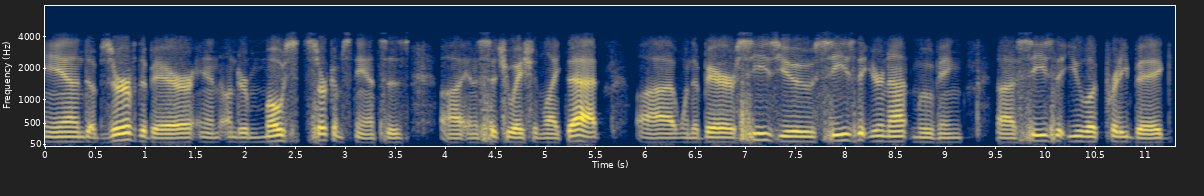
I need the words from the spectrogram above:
and observe the bear. And under most circumstances, uh, in a situation like that, uh, when the bear sees you, sees that you're not moving, uh, sees that you look pretty big,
